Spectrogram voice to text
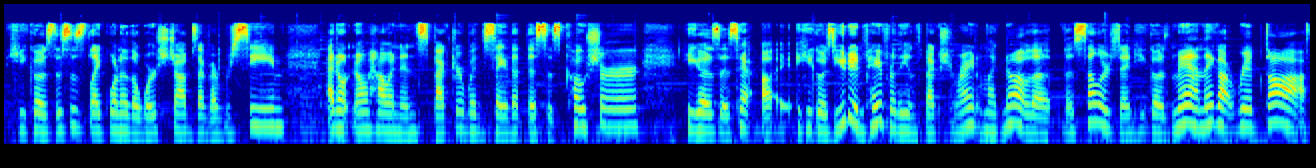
he goes, this is like one of the worst jobs I've ever seen. I don't know how an inspector would say that this is kosher. He goes, it's, uh, he goes, you didn't pay for the inspection, right? I'm like, no, the, the sellers did. He goes, man, they got ripped off.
